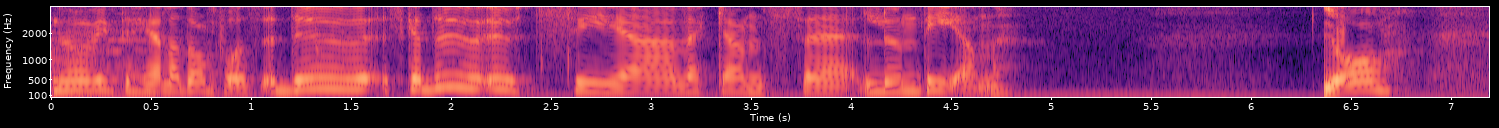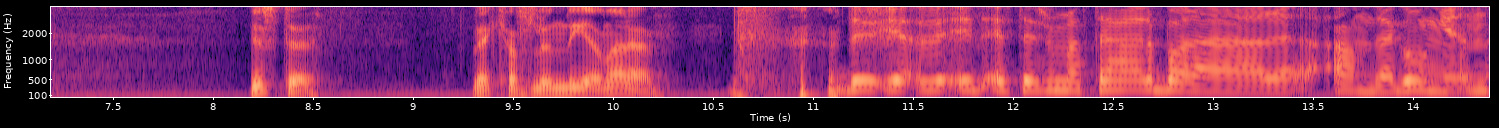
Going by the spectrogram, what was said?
Nu har vi inte hela dagen på oss. Du, ska du utse veckans eh, Lundén? Ja, just det. Veckans Lundenare. Du, jag, eftersom att det här bara är andra gången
